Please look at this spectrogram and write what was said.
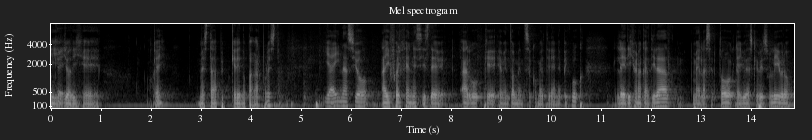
y yo dije, ok, me está queriendo pagar por esto. Y ahí nació, ahí fue el génesis de algo que eventualmente se convertiría en Epic Book. Le dije una cantidad, me la aceptó, le ayudé a escribir su libro,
